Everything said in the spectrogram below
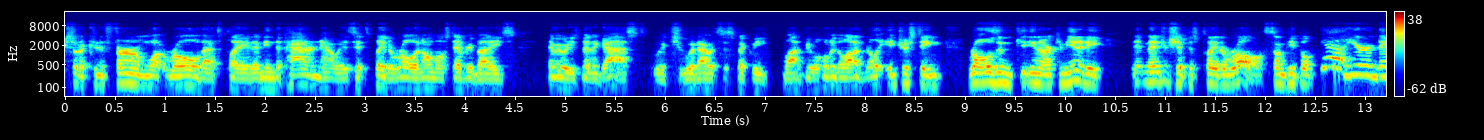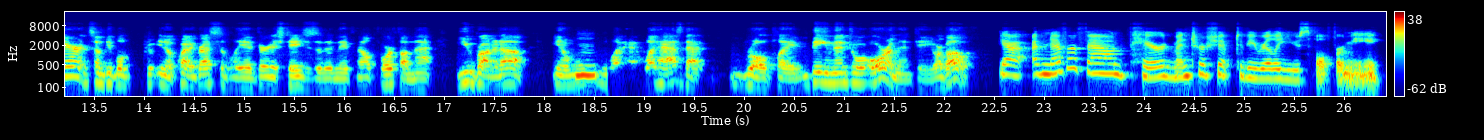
sort of confirm what role that's played. I mean the pattern now is it's played a role in almost everybody's everybody's been a guest which would i would suspect be a lot of people holding a lot of really interesting roles in in our community. Mentorship has played a role. Some people yeah here and there and some people you know quite aggressively at various stages of it and they've held forth on that. You brought it up you know mm. what what has that role played being mentor or a mentee or both? Yeah i've never found paired mentorship to be really useful for me.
